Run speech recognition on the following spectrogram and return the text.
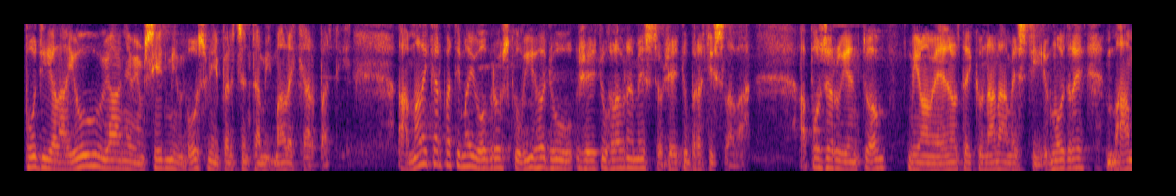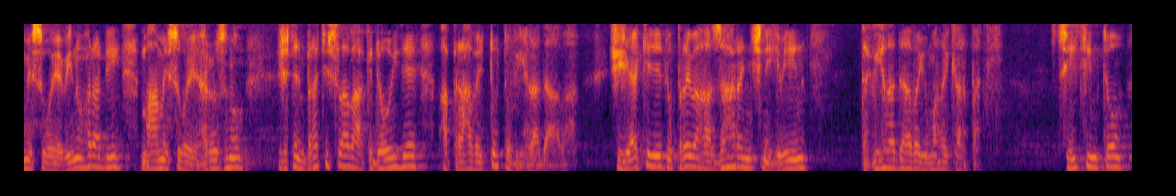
podielajú, ja neviem, 7-8% Malé Karpaty. A Malé Karpaty majú obrovskú výhodu, že je tu hlavné mesto, že je tu Bratislava. A pozorujem to, my máme jednotéku na námestí v Modre, máme svoje vinohrady, máme svoje hrozno, že ten Bratislavák dojde a práve toto vyhľadáva. Čiže aj keď je tu prevaha zahraničných vín, tak vyhľadávajú Malé Karpaty. Cítim to,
